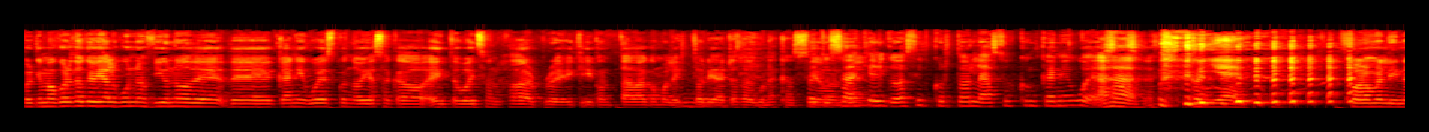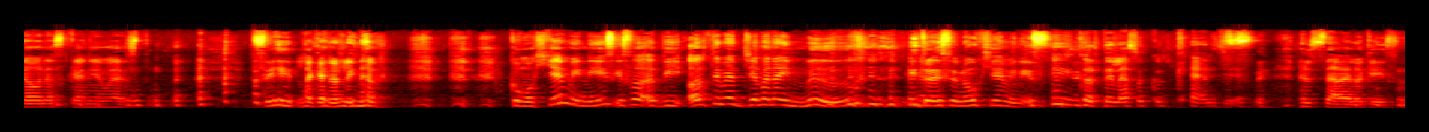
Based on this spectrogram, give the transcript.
Porque me acuerdo que vi algunos, vi uno de, de Kanye West cuando había sacado Eight the Ways on Heartbreak y contaba como la historia detrás de algunas Pero canciones. tú sabes que el gossip cortó lazos con Kanye West. Ajá, Kanye, formerly known as Kanye West. Sí, la Carolina, como Géminis, hizo The Ultimate Gemini Move y traicionó un Géminis. Corté lazos con Kanye. Él sabe lo que hizo.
